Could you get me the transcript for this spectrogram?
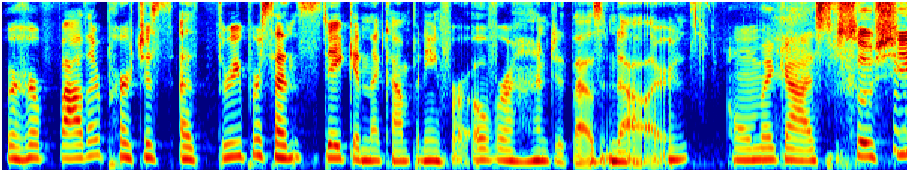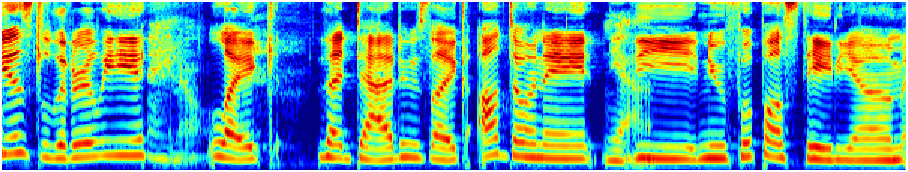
where her father purchased a 3% stake in the company for over a $100,000. oh my gosh. So she is literally like that dad who's like, I'll donate Yeah. the new football stadium,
